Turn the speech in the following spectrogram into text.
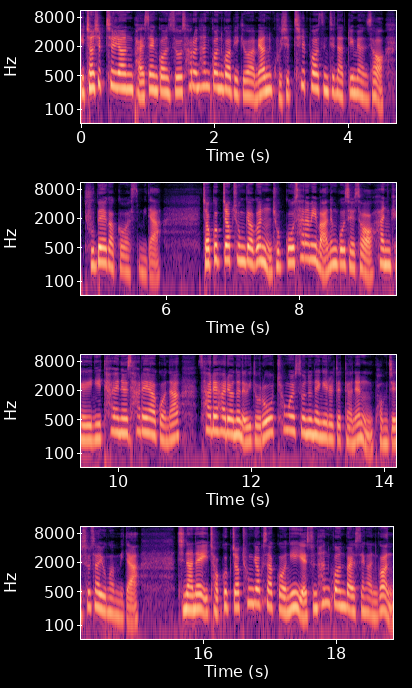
2017년 발생 건수 31건과 비교하면 97%나 뛰면서 2배 가까웠습니다. 적극적 총격은 좁고 사람이 많은 곳에서 한 개인이 타인을 살해하거나 살해하려는 의도로 총을 쏘는 행위를 뜻하는 범죄 수사 용어입니다. 지난해 이 적극적 총격 사건이 61건 발생한 건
